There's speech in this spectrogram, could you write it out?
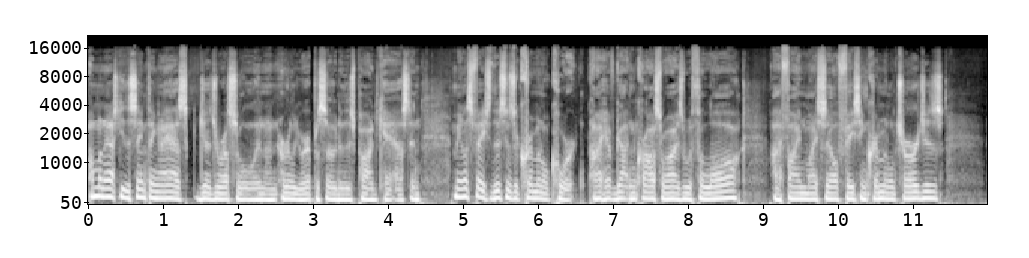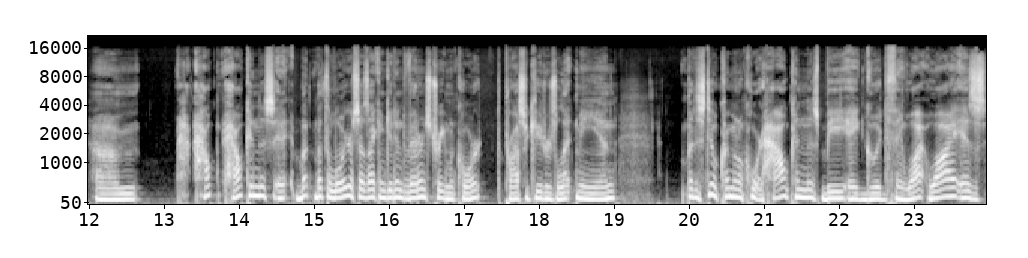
I'm going to ask you the same thing I asked Judge Russell in an earlier episode of this podcast. And I mean, let's face it, this is a criminal court. I have gotten crosswise with the law. I find myself facing criminal charges. Um, how how can this? But but the lawyer says I can get into Veterans Treatment Court. The prosecutors let me in, but it's still criminal court. How can this be a good thing? Why why as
